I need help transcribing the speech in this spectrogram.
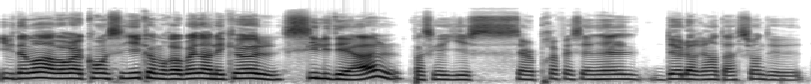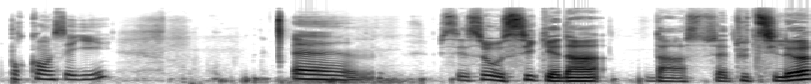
évidemment avoir un conseiller comme Robin dans l'école c'est l'idéal parce que c'est un professionnel de l'orientation pour conseiller. Euh, C'est ça aussi que dans, dans cet outil-là,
